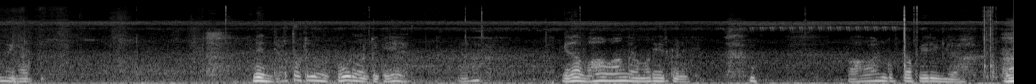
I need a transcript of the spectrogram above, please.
ஓமை காட் இன்னும் இந்த இடத்த விட்டு நம்ம போடாட்டுக்கே ஏதாவது வா வாங்குற மாதிரியே இருக்கு எனக்கு வாவான்னு கூப்பிட்டா போயிருவீங்களா ஆ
